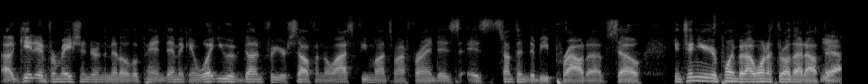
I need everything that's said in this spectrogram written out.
uh, get information during the middle of a pandemic. And what you have done for yourself in the last few months, my friend, is is something to be proud of. So continue your point, but I want to throw that out there. Yeah,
